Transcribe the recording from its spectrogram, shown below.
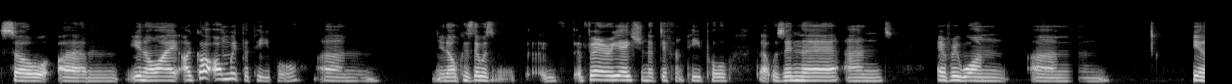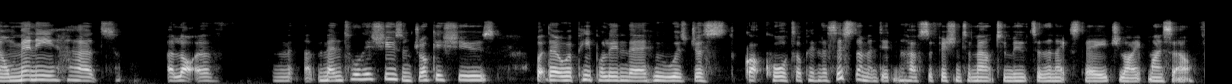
so um, you know, I, I got on with the people, um, you know, because there was a variation of different people that was in there, and everyone um, you know, many had a lot of m- mental issues and drug issues, but there were people in there who was just got caught up in the system and didn't have sufficient amount to move to the next stage, like myself.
